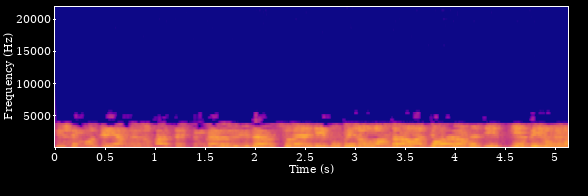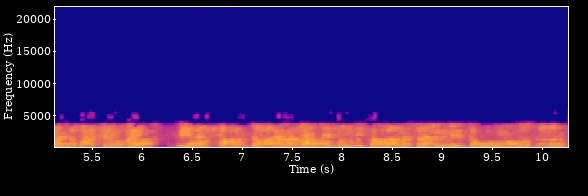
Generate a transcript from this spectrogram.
Şimdi o deyəndə yuxarı çəkdim, qərar söz. Yəni bu belə olanda batil olmasa deyir. Niyə belə olanda batil olur? O sualın cavabını səndən istəyir. məsələn, necə olmalıdır?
